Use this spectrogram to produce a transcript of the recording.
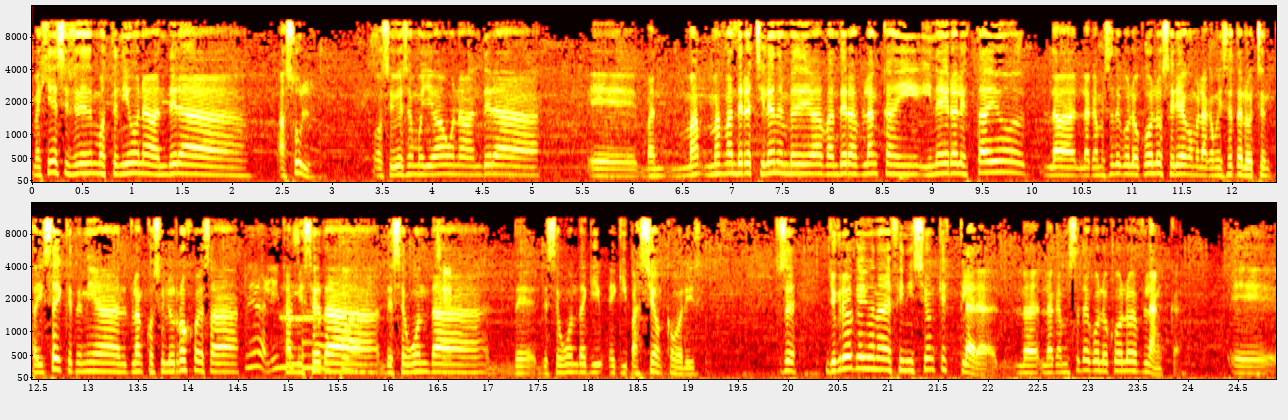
imagínense si hubiésemos tenido una bandera azul, o si hubiésemos llevado una bandera eh, ban- más, más bandera chilena en vez de llevar banderas blancas y, y negras al estadio, la, la camiseta de Colo Colo sería como la camiseta del 86 que tenía el blanco, azul y rojo, esa Mira, linda esa camiseta de segunda de, de segunda equi- equipación, como le dice. Entonces, yo creo que hay una definición que es clara. La, la camiseta de Colo Colo es blanca. Eh,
